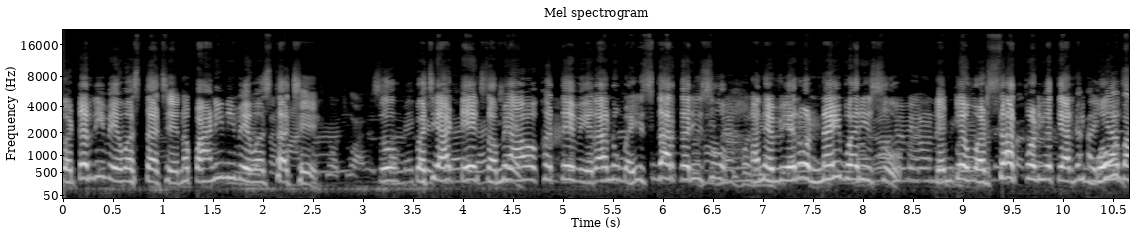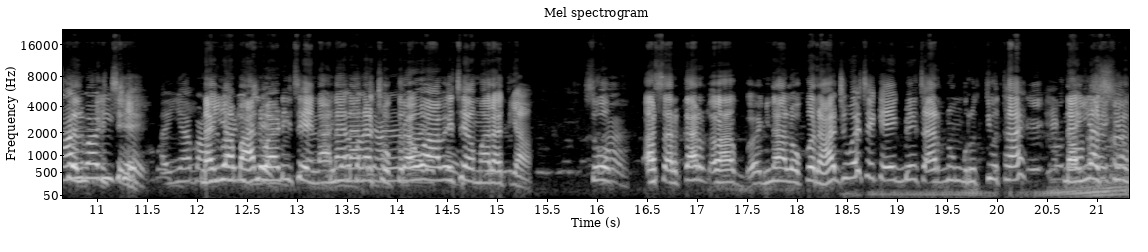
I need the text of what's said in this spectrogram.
ગટરની વ્યવસ્થા છે ન પાણીની વ્યવસ્થા છે. સો પછી આ ટેક્સ અમે આ વખતે વેરાનું બહિષ્કાર કરીશું અને વેરો નહીં ભરીશું. કેમ કે વરસાદ પડ્યો ત્યારથી બહુ બાલવાડી છે. અહીંયા બાલવાડી છે. નાના નાના છોકરાઓ આવે છે અમારા ત્યાં. સો આ સરકાર અહીંના લોકો રાહ જુએ છે કે એક બે ચારનું મૃત્યુ થાય ને અહીંયા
